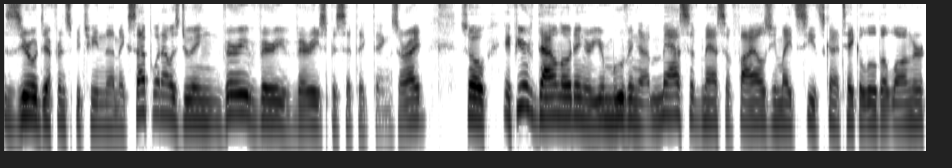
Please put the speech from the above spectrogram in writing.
zero difference between them except when I was doing very, very, very specific things, all right? So if you're downloading or you're moving a massive, massive files, you might see it's going to take a little bit longer.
